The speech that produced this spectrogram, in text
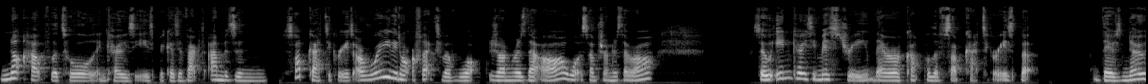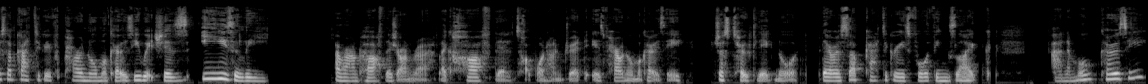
Not helpful at all in cozies because, in fact, Amazon subcategories are really not reflective of what genres there are, what subgenres there are. So, in cozy mystery, there are a couple of subcategories, but there's no subcategory for paranormal cozy, which is easily around half the genre, like half the top 100 is paranormal cozy, just totally ignored. There are subcategories for things like animal cozy,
